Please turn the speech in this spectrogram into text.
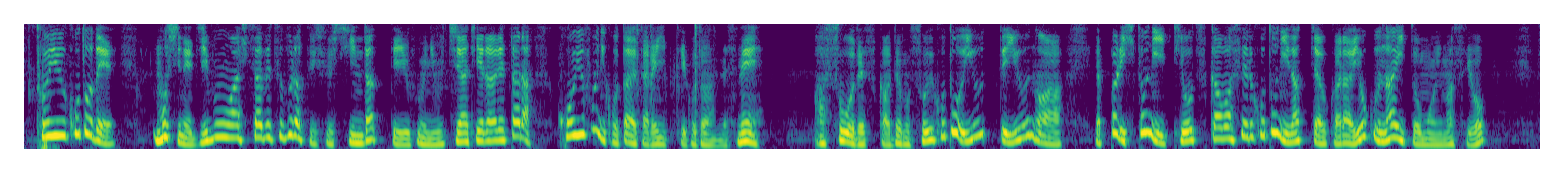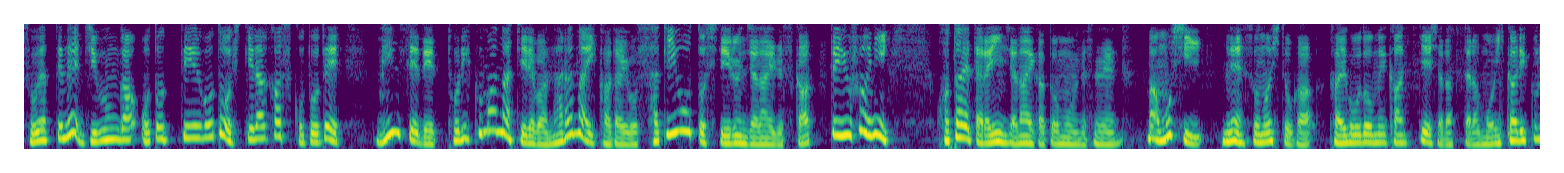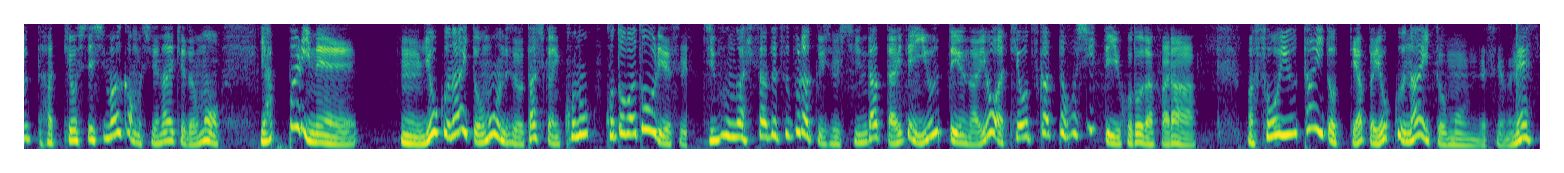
ということで、もしね、自分は被差別部落出身だっていうふうに打ち明けられたら、こういうふうに答えたらいいっていうことなんですね。あ、そうですか。でもそういうことを言うっていうのは、やっぱり人に気を使わせることになっちゃうから良くないと思いますよ。そうやってね、自分が劣っていることをひけらかすことで、人生で取り組まなければならない課題を避けようとしているんじゃないですか？っていうふうに答えたらいいんじゃないかと思うんですね。まあもしね、その人が解放同盟関係者だったらもう怒り狂って発狂してしまうかもしれないけども、やっぱりね、うん、良くないと思うんですよ。確かにこの言葉通りですよ。自分が被差別部落出身だって相手に言うっていうのは、要は気を使ってほしいっていうことだから、まあ、そういう態度ってやっぱ良くないと思うんですよね。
